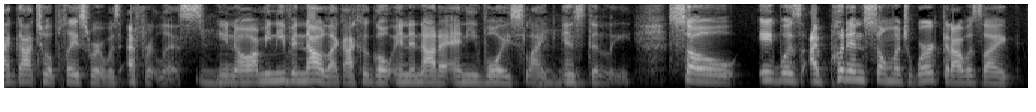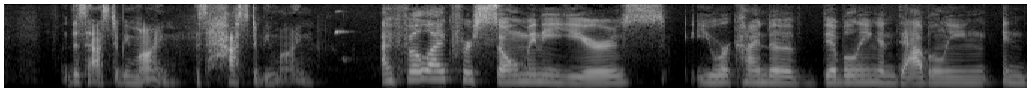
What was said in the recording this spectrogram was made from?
I got to a place where it was effortless. You know, I mean, even now, like I could go in and out of any voice like Mm-hmm. instantly. So it was I put in so much work that I was like, this has to be mine. This has to be mine. I feel like for so many years, you were kind of dibbling and dabbling in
